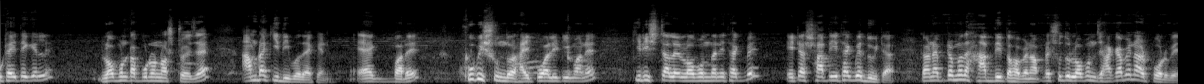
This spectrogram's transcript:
উঠাইতে গেলে লবণটা পুরো নষ্ট হয়ে যায়। আমরা কি দিব দেখেন? একবারে খুবই সুন্দর হাই কোয়ালিটি মানে ক্রিস্টালের লবণদানি থাকবে এটার সাথেই থাকবে দুইটা। কারণ আপনার মধ্যে হাত দিতে হবে না, আপনি শুধু লবণ ঝাঁকাবেন আর পড়বে।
